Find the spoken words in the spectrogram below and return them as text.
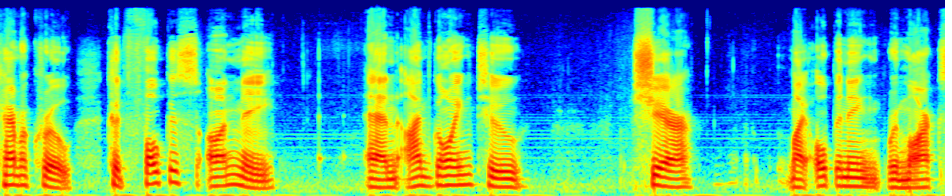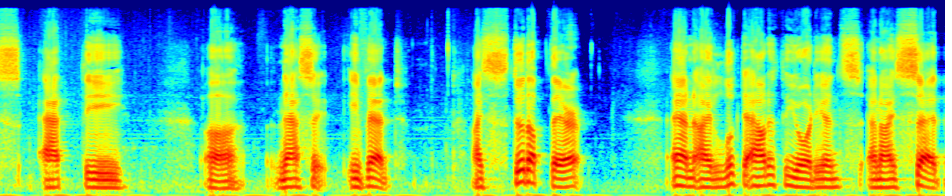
camera crew could focus on me, and I'm going to share my opening remarks at the uh, NASA event. I stood up there and I looked out at the audience and I said,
